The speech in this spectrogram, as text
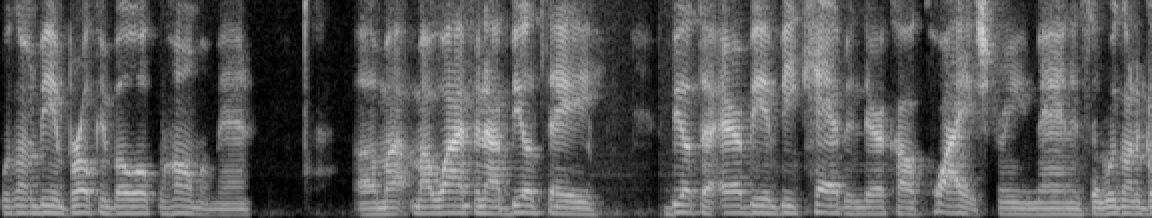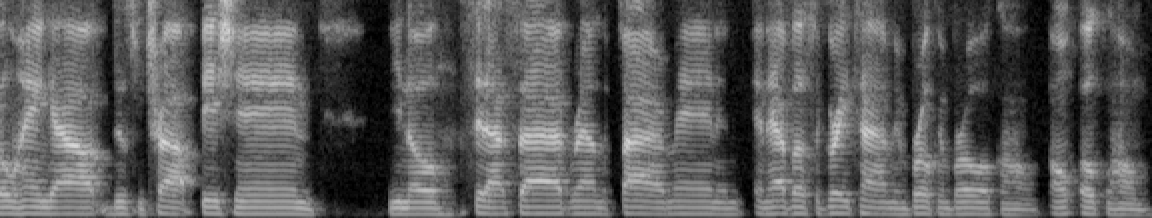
we're gonna be in Broken Bow, Oklahoma, man. Uh, my my wife and I built a built an Airbnb cabin there called Quiet Stream, man, and so we're gonna go hang out, do some trout fishing, you know, sit outside around the fire, man, and, and have us a great time in Broken Bow, Oklahoma. Oklahoma.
